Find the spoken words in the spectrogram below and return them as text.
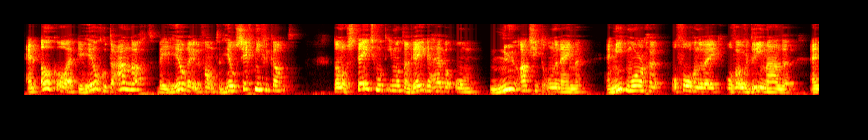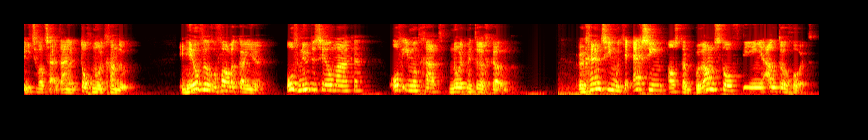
En ook al heb je heel goed de aandacht, ben je heel relevant en heel significant, dan nog steeds moet iemand een reden hebben om nu actie te ondernemen en niet morgen of volgende week of over drie maanden en iets wat ze uiteindelijk toch nooit gaan doen. In heel veel gevallen kan je of nu de sale maken of iemand gaat nooit meer terugkomen. Urgentie moet je echt zien als de brandstof die je in je auto gooit.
